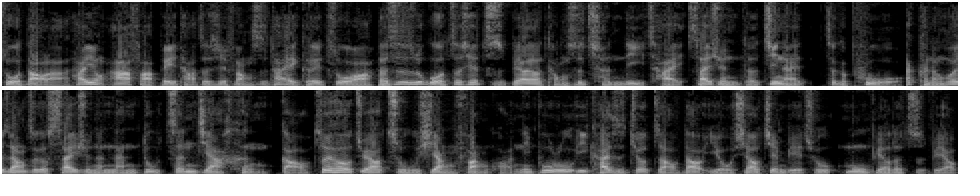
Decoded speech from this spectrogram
做到了，他用阿尔法、贝塔这些方式，他也可以做啊。可是如果这些指标要同时成立才筛选得进来这个铺它可能会让这个筛选的难度增加很高，最后就要逐项放宽。你不如一开始就找到有效鉴别出目标的指标，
